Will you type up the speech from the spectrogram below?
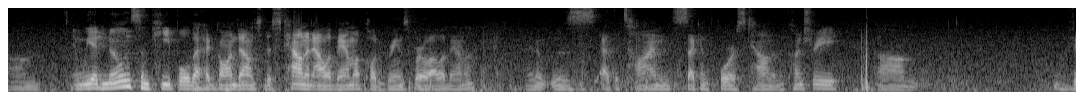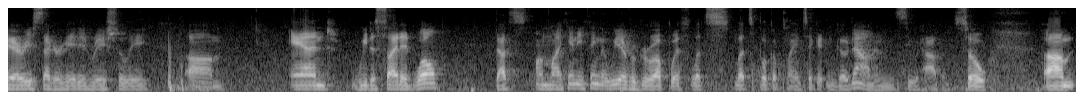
Um, and we had known some people that had gone down to this town in Alabama called Greensboro, Alabama, and it was at the time second poorest town in the country, um, very segregated racially, um, and we decided, well, that's unlike anything that we ever grew up with. Let's, let's book a plane ticket and go down and see what happens. So um,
